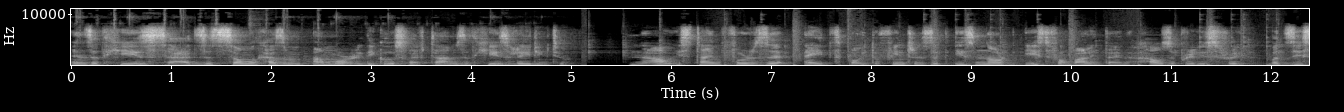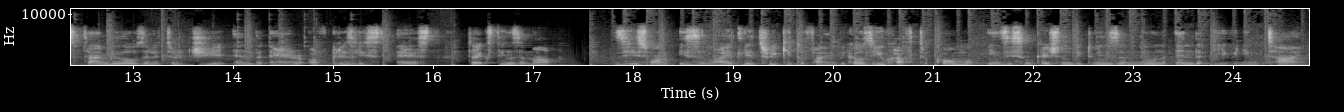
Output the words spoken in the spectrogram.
and that he is sad that someone has a more ridiculous lifetime that he is leading to. Now it's time for the 8th point of interest that is northeast from Valentine, house the previous three, but this time below the letter G and the R of Grizzlies East text in the map. This one is slightly tricky to find because you have to come in this location between the noon and the evening time.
